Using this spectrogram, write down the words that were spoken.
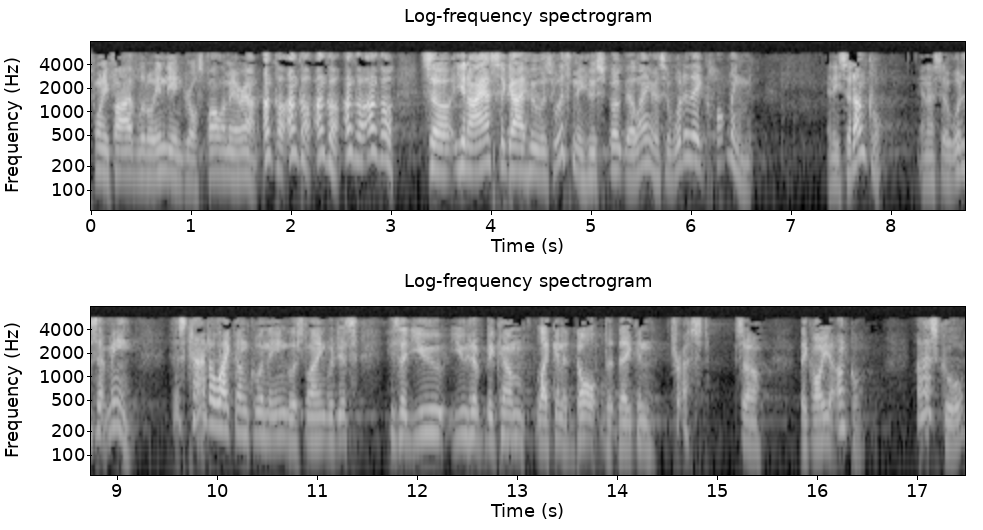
25 little Indian girls follow me around. Uncle, uncle, uncle, uncle, uncle. So, you know, I asked the guy who was with me who spoke that language, I said, what are they calling me? And he said, uncle. And I said, what does that mean? It's kind of like uncle in the English languages. He said, you, you have become like an adult that they can trust. So they call you uncle. Oh, that's cool.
